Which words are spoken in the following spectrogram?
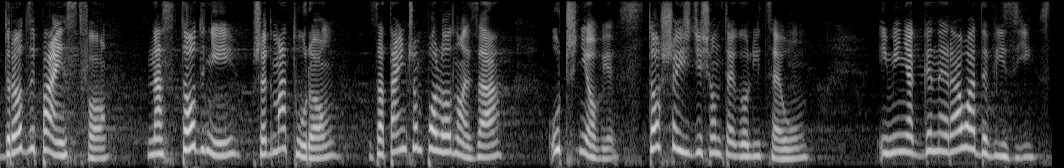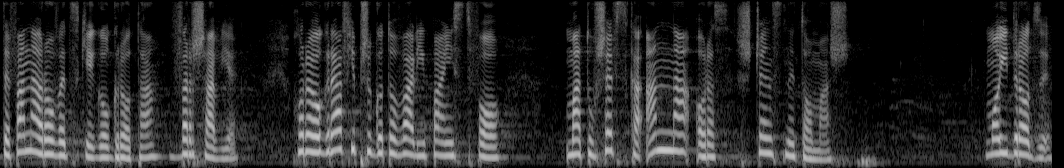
Drodzy Państwo, na 100 dni przed maturą zatańczą poloneza uczniowie 160 liceum imienia generała dywizji Stefana Roweckiego-Grota w Warszawie. Choreografię przygotowali Państwo Matuszewska Anna oraz Szczęsny Tomasz. Moi drodzy,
